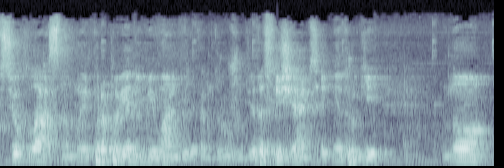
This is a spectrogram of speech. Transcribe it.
все классно, мы проповедуем Евангелие, там дружим, где-то встречаемся, одни другие. Но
